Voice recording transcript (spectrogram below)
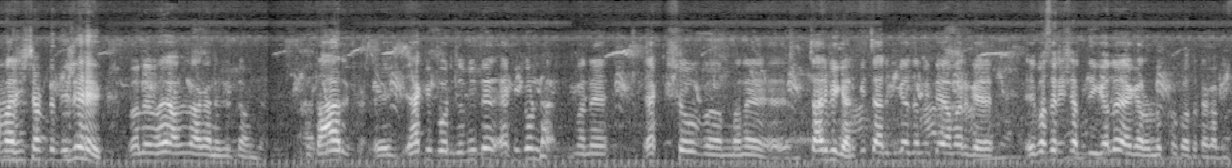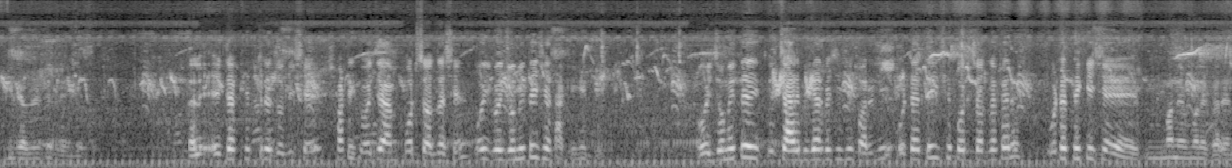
আমার হিসাবটা দিলে, বলে, ভাই, আমি বাগানে যেতাম না। তার এক একর জমিতে এক একর না মানে একশো মানে চার বিঘা আর কি, চার বিঘা জমিতে আমার এবছর হিসাব দিয়ে গেল এগারো লক্ষ কত টাকা বিক্রি গেল এটা হয়ে তাহলে এটার ক্ষেত্রে যদি সে সঠিক ওই যে আমি পরিচর্যা সে, ওই ওই জমিতেই সে থাকে কিন্তু। ওই জমিতে চার বিঘার বেশি সে করেনি ওটাতেই সে পরিচর্যা করে ওটা থেকেই সে মানে মনে করেন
